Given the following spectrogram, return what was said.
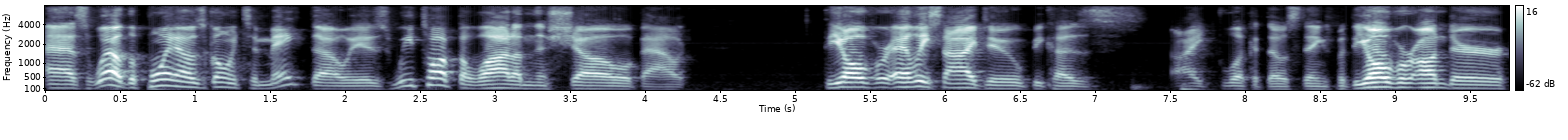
as well. The point I was going to make, though, is we talked a lot on this show about the over, at least I do because I look at those things, but the over under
